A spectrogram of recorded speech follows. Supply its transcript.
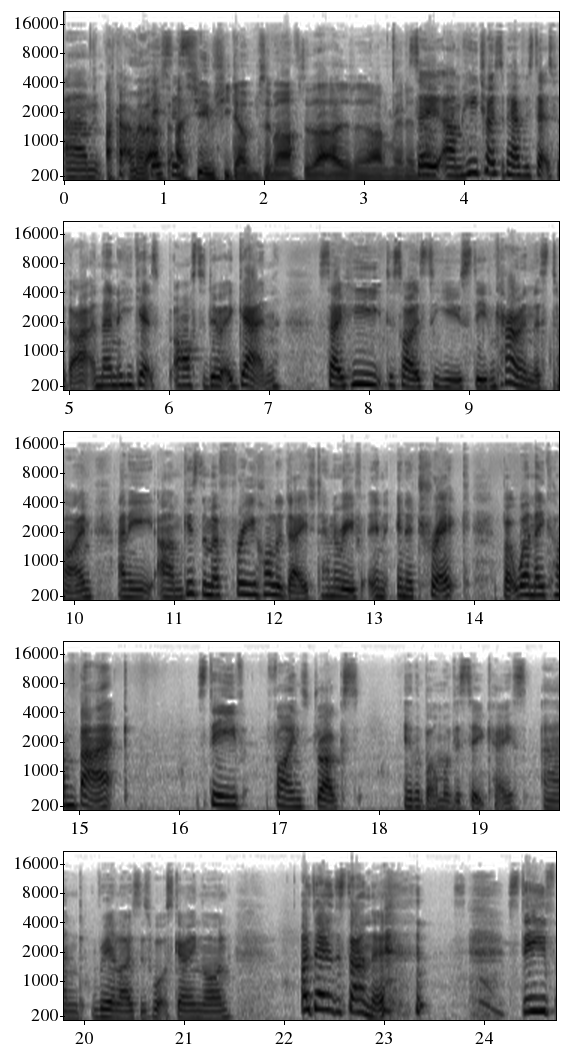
Um, I can't remember. I, This I assume she dumps him after that. I don't know. I haven't written so um, he tries to pay off his debts for that and then he gets asked to do it again so he decides to use Steve and Karen this time and he um, gives them a free holiday to Tenerife in, in a trick but when they come back Steve finds drugs in the bottom of his suitcase and realizes what's going on. I don't understand this. Steve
